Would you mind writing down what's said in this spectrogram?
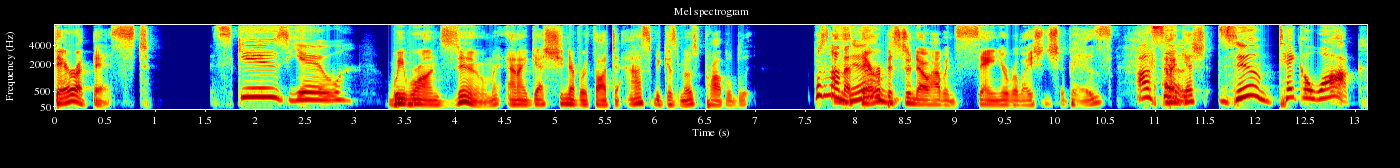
therapist. excuse you. We were on Zoom, and I guess she never thought to ask because most probably wasn't on the therapist to know how insane your relationship is. Also, and I guess, Zoom, take a walk.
